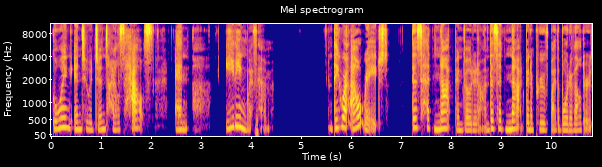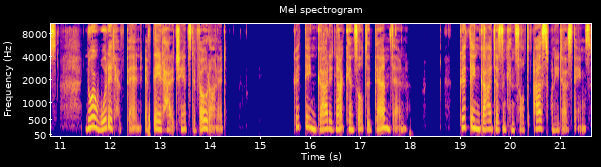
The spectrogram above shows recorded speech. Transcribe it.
going into a Gentile's house and eating with him. They were outraged. This had not been voted on. This had not been approved by the Board of Elders, nor would it have been if they had had a chance to vote on it. Good thing God had not consulted them then. Good thing God doesn't consult us when He does things,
